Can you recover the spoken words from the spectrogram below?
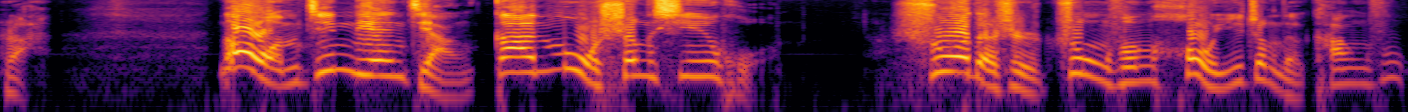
是吧？那我们今天讲肝木生心火，说的是中风后遗症的康复。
